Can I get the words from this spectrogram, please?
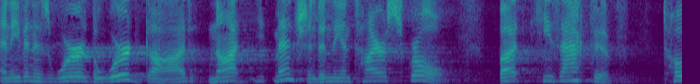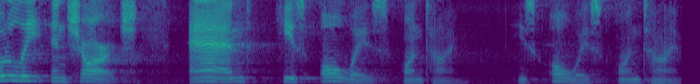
and even his word, the word God, not mentioned in the entire scroll, but he's active, totally in charge, and he's always on time. He's always on time.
